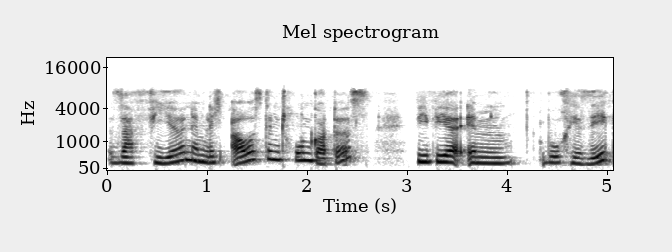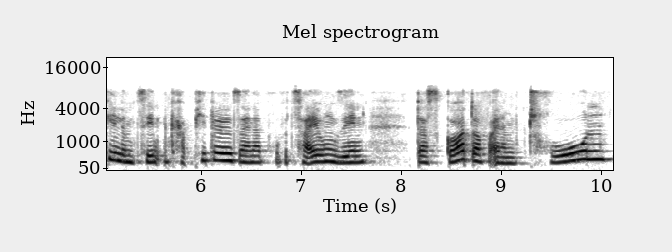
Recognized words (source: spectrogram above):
Saphir, nämlich aus dem Thron Gottes, wie wir im Buch Hesekiel im zehnten Kapitel seiner Prophezeiung sehen, dass Gott auf einem Thron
